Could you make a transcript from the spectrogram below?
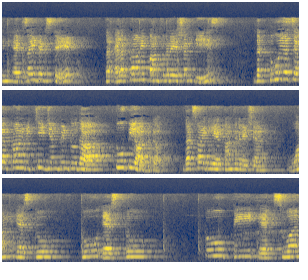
in excited state, the electronic configuration is the 2s electron which is jump into the 2p orbital. That's why here configuration 1s2, 2s2, 2px1,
